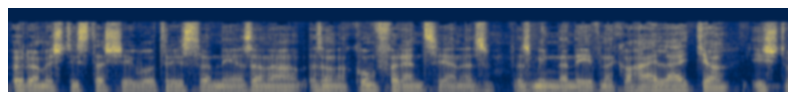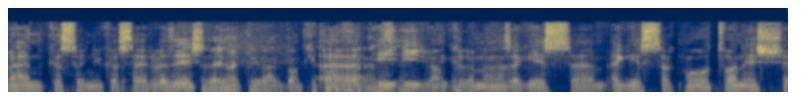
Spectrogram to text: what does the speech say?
öröm és tisztesség volt részt venni ezen a, ezen a konferencián, ez, ez minden évnek a highlightja, István, köszönjük a szervezést. Ez egy nagy privátbanki konferencia. Így, így van, Igen. különben az egész, egész szakma ott van, és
